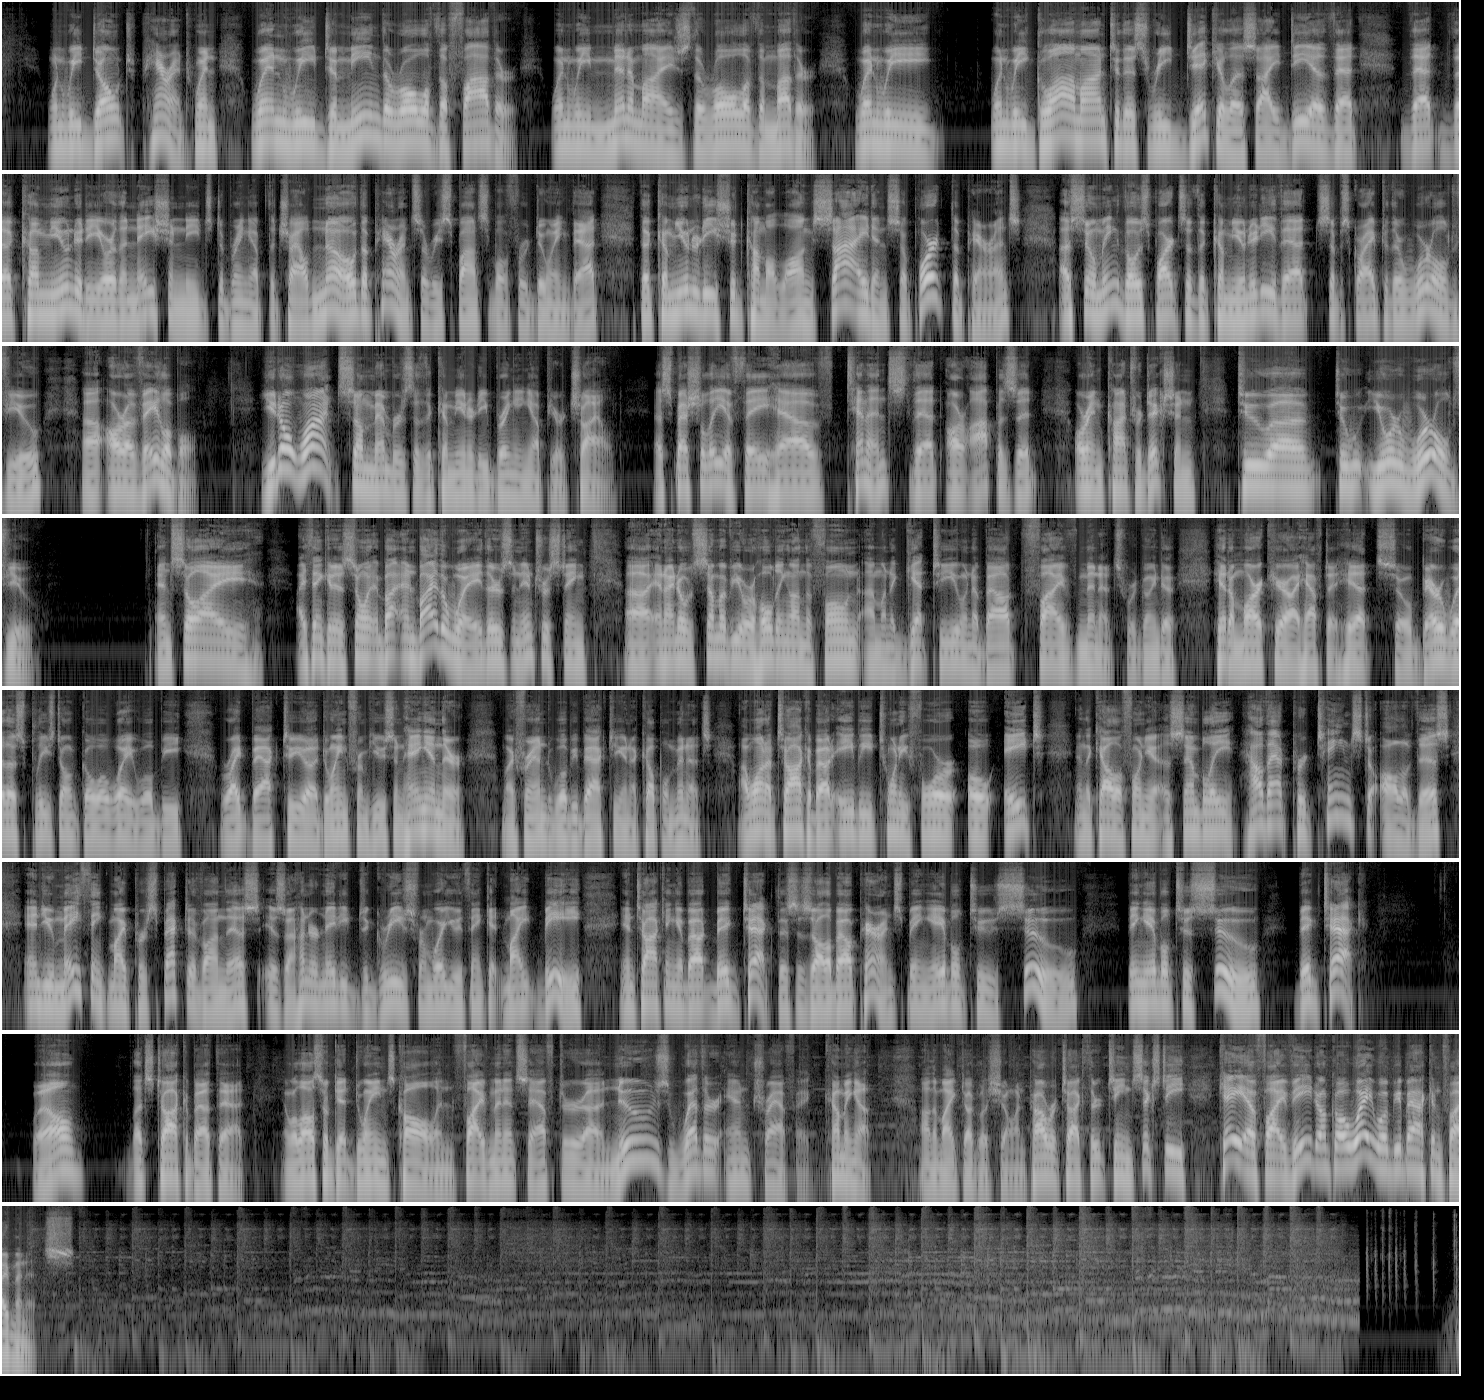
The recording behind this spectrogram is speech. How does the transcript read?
When we don't parent, when when we demean the role of the father, when we minimize the role of the mother, when we when we glom onto this ridiculous idea that that the community or the nation needs to bring up the child. No, the parents are responsible for doing that. The community should come alongside and support the parents, assuming those parts of the community that subscribe to their worldview uh, are available. You don't want some members of the community bringing up your child, especially if they have tenets that are opposite or in contradiction to uh, to your worldview. And so I I think it is so. And by, and by the way, there's an interesting, uh, and I know some of you are holding on the phone. I'm going to get to you in about five minutes. We're going to hit a mark here I have to hit. So bear with us. Please don't go away. We'll be right back to you. Uh, Dwayne from Houston, hang in there, my friend. We'll be back to you in a couple minutes. I want to talk about AB 2408 in the California Assembly, how that pertains to all of this. And you may think my perspective on this is 180 degrees from where you think it might be in talking about big tech. This is all about parents being able to sue, being able to sue big tech. Well, let's talk about that. And we'll also get Dwayne's call in five minutes after uh, news, weather, and traffic coming up on the Mike Douglass Show on Power Talk 1360 KFIV. Don't go away. We'll be back in five minutes.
